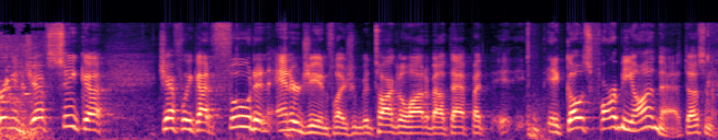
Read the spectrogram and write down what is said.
bring in Jeff Sica. Jeff, we got food and energy inflation. We've been talking a lot about that, but it, it goes far beyond that, doesn't it?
